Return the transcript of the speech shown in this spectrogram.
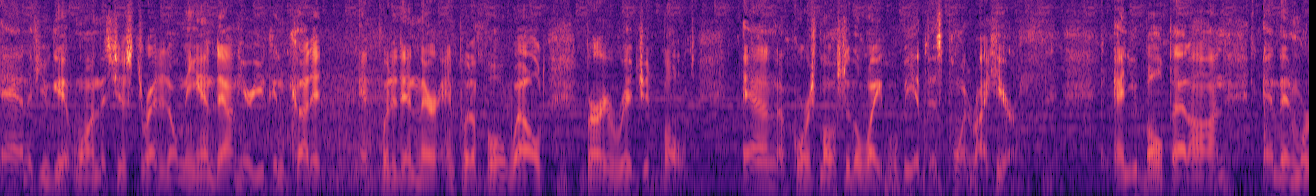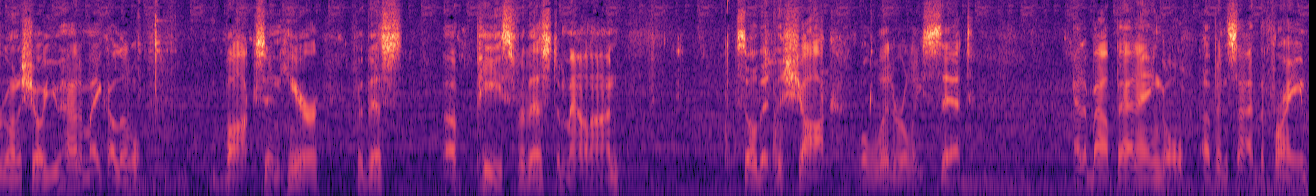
And if you get one that's just threaded on the end down here you can cut it and put it in there and put a full weld very rigid bolt. And of course most of the weight will be at this point right here. And you bolt that on and then we're going to show you how to make a little box in here for this uh, piece for this to mount on so that the shock will literally sit at about that angle up inside the frame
